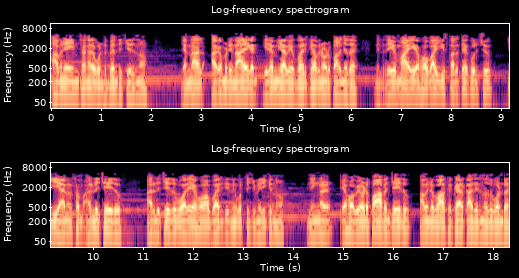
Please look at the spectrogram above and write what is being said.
അവനെയും ചങ്ങല കൊണ്ട് ബന്ധിച്ചിരുന്നു. എന്നാൽ അകമ്പടി നായകൻ ഇരമ്യാവെ വരുത്തി അവനോട് പറഞ്ഞത് നിന്റെ ദൈവമായ യഹോവ ഈ സ്ഥലത്തെക്കുറിച്ചു ഈ അനർത്ഥം അരുളി ചെയ്തു അരുളി ചെയ്തതുപോലെ യഹോവ വരുത്തി നിവർത്തിച്ചുമിരിക്കുന്നു. നിങ്ങൾ യഹോവയോട് പാപം ചെയ്തു. അവന്റെ വാക്ക് കേൾക്കാതിരുന്നതുകൊണ്ട്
